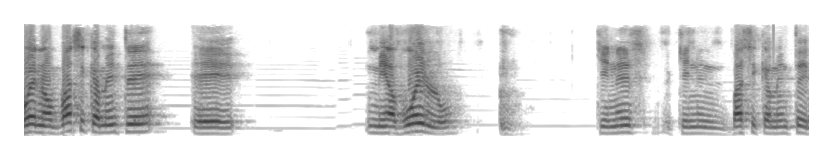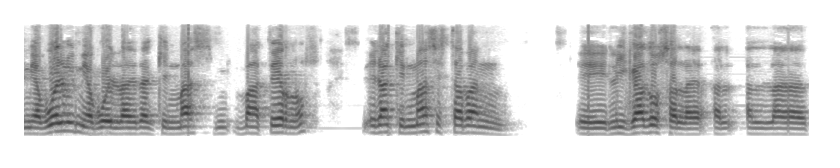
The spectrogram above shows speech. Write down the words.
Bueno, básicamente eh, mi abuelo, quien es, quien básicamente mi abuelo y mi abuela eran quien más maternos, eran quien más estaban eh, ligados a la, a la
